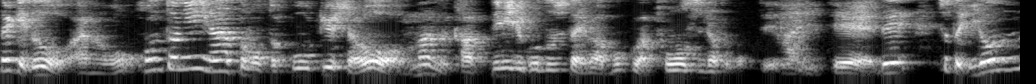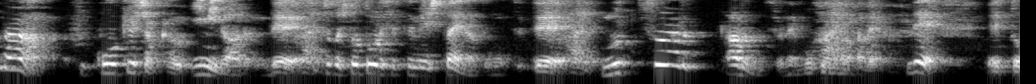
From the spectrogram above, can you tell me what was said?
だけど、あの、本当にいいなと思った高級車を、まず買ってみること自体は僕は投資だと思っていて、はいで、ちょっといろんな高級車を買う意味があるんで、はいちょっと一通り説明したいなと思ってて、はい6つあるあるんですよね、僕の中で。はいで、えっと、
